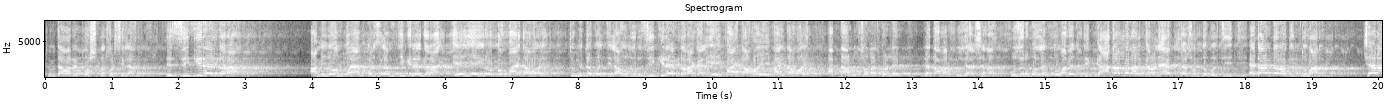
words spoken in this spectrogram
তুমি তো আমার প্রশ্ন করছিলা যে জিকিরের দ্বারা আমি যখন বয়ান করছিলাম জিকিরের দ্বারা, এই এই রকম ফায়দা হয়। তুমি তো বলছিলা, হুজুর, জিকিরের দ্বারা খালি এই ফায়দা হয়, এই ফায়দা হয়। আপনি আলোচনা করলেন, এটা তো আমার বুঝে আসে না। হুজুর বললেন, তোমার যদি গাদা বলার কারণে একটা শব্দ বলছি, এটার দ্বারা যদি তোমার চেহারা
